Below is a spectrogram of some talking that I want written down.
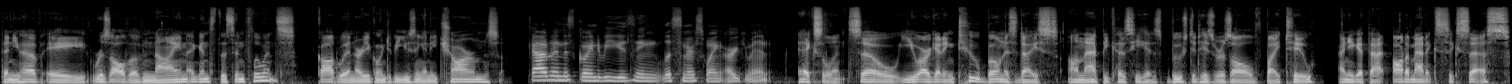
Then you have a resolve of nine against this influence. Godwin, are you going to be using any charms? Godwin is going to be using listener swaying argument. Excellent. So you are getting two bonus dice on that because he has boosted his resolve by two, and you get that automatic success.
